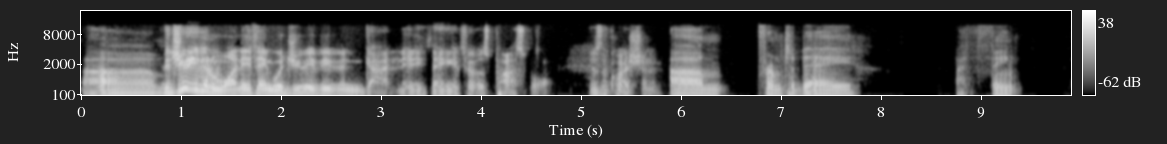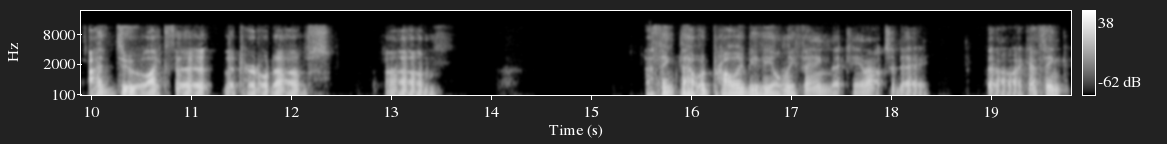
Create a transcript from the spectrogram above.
Um, Did you even want anything? Would you have even gotten anything if it was possible? Is the question. Um, from today, think I do like the the turtle doves. Um, I think that would probably be the only thing that came out today that I like. I think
